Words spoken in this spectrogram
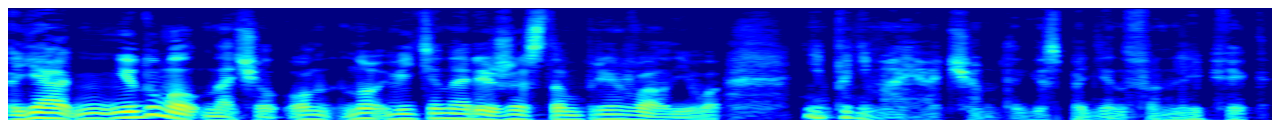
я не думал, — начал он, но ветеринарий жестом прервал его. — Не понимаю, о чем ты, господин фон Липвик.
